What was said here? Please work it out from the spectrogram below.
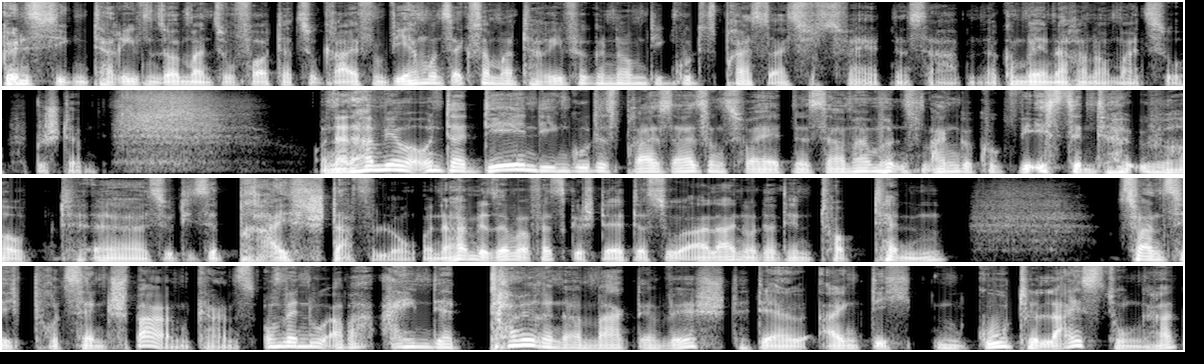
günstigen Tarifen soll man sofort dazu greifen. Wir haben uns extra mal Tarife genommen, die ein gutes Preis-Leistungs-Verhältnis haben. Da kommen wir ja nachher nochmal zu, bestimmt. Und dann haben wir unter denen, die ein gutes Preis-Leistungs-Verhältnis haben, haben wir uns mal angeguckt, wie ist denn da überhaupt äh, so diese Preisstaffelung? Und da haben wir selber festgestellt, dass du allein unter den Top Ten 20 Prozent sparen kannst. Und wenn du aber einen der teuren am Markt erwischt, der eigentlich eine gute Leistung hat,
